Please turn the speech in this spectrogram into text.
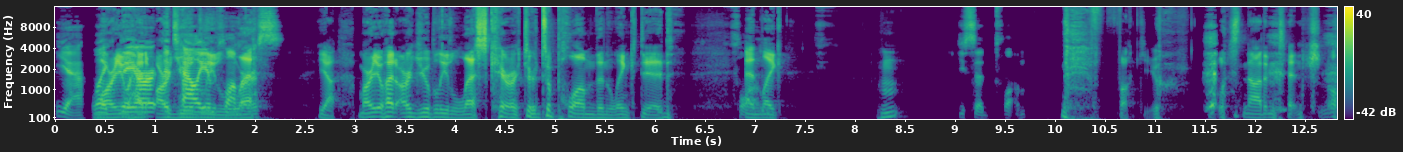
Yeah, like Mario they had are arguably Italian less- plumbers. Yeah, Mario had arguably less character to Plum than Link did, Plum. and like, hmm, you said plum. fuck you. That was not intentional.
